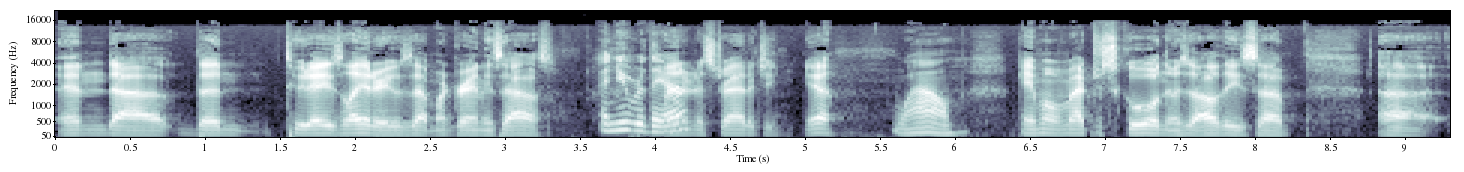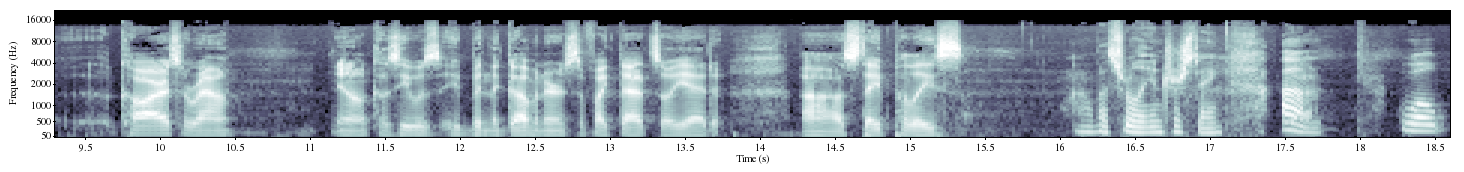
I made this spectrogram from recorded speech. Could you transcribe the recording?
and uh, then two days later, he was at my granny's house And you were there. planning a strategy. Yeah, Wow. came home after school and there was all these uh, uh, cars around, you know, because he was he'd been the governor and stuff like that, so he had uh, state police. Wow, that's really interesting. Um, Well,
